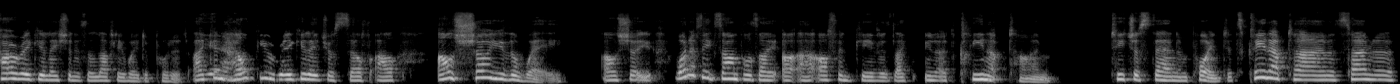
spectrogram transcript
co-regulation is a lovely way to put it. I can help you regulate yourself. I'll I'll show you the way. I'll show you. One of the examples I, I often give is like you know at cleanup time. Teacher stand and point. It's cleanup time. It's time to.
